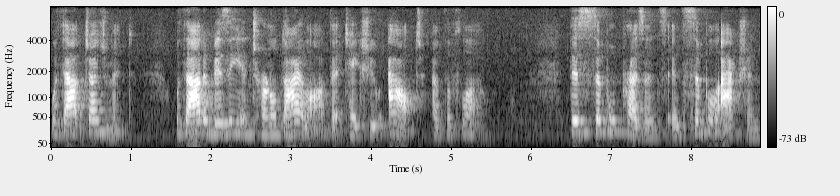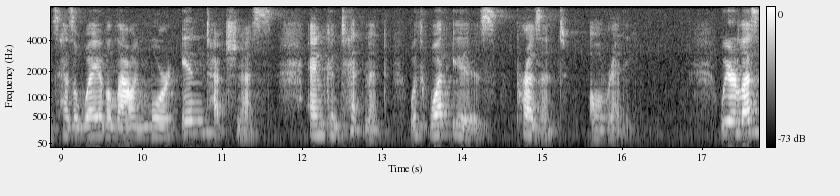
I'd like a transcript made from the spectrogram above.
without judgment, without a busy internal dialogue that takes you out of the flow. This simple presence in simple actions has a way of allowing more in-touchness and contentment with what is present already. We are less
